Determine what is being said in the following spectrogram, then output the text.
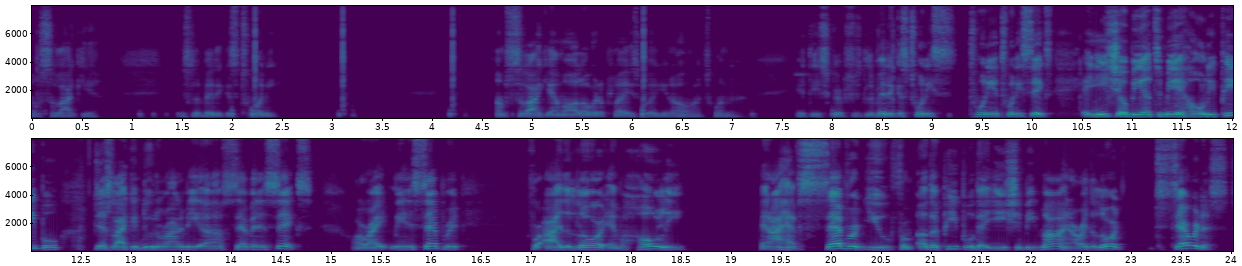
No, Salakia. It's Leviticus 20. I'm Salakia. I'm all over the place, but you know, I just want to hit these scriptures. Leviticus 20, 20 and 26. And ye shall be unto me a holy people, just like in Deuteronomy uh, 7 and 6. All right, meaning separate. For I, the Lord, am holy, and I have severed you from other people that ye should be mine. All right, the Lord severed us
